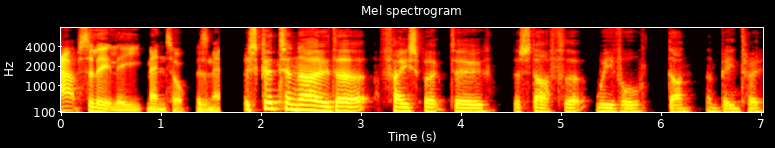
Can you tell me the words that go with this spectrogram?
absolutely mental, isn't it? It's good to know that Facebook do the stuff that we've all done and been through.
